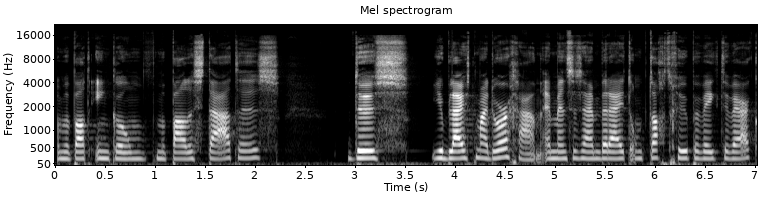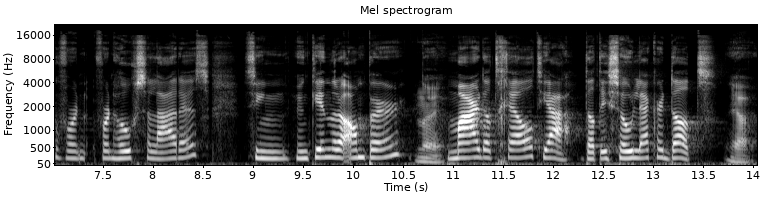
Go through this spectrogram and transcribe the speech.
een bepaald inkomen of een bepaalde status. Dus je blijft maar doorgaan. En mensen zijn bereid om 80 uur per week te werken voor een, voor een hoog salaris. Zien hun kinderen amper. nee. Maar dat geld, ja, dat is zo lekker dat. Ja,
